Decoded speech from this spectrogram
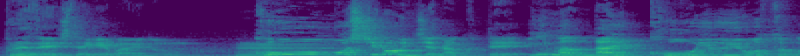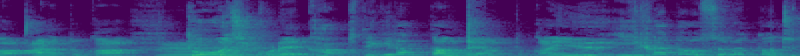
プレゼンしていけばいいの、うんこう面白いんじゃなくて今ないこういう要素があるとか、うん。当時これ画期的だったんだよとかいう言い方をするとちょっ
